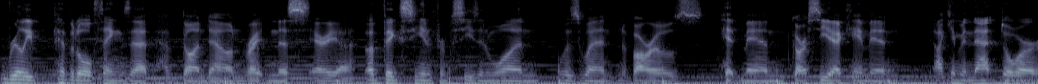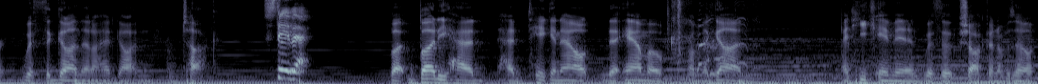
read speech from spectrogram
really pivotal things that have gone down right in this area. A big scene from season one was when Navarro's hitman Garcia came in. I came in that door with the gun that I had gotten from Tuck. Stay back. But Buddy had had taken out the ammo from the gun, and he came in with a shotgun of his own.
